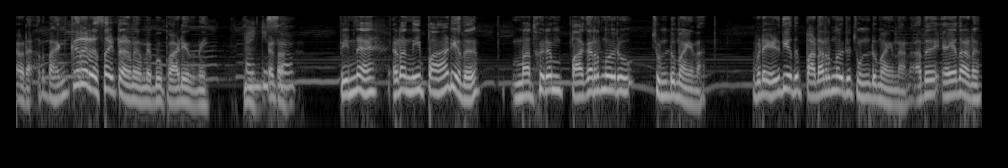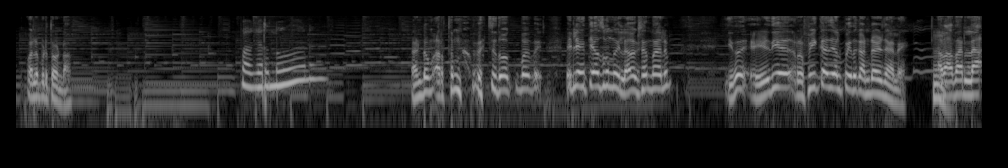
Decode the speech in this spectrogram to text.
അവിടെ അത് ഭയങ്കര രസമായിട്ടാണ് മെബു പാടിയത് നീ. കേട്ടോ? പിന്നെ എടാ നീ പാടിയത് മധുരം പകർന്നൊരു ചുണ്ടുമായെന്ന ഇവിടെ എഴുതിയത് പടർന്നൊരു ചുണ്ടുമായെന്നാണ്. അത് ഏതാണ്? വലപ്പെടുത്തോണ്ടോ? പകർന്നു രണ്ടും അർത്ഥം വെച്ച് നോക്കുമ്പോൾ വലിയ വ്യത്യാസമൊന്നുമില്ല. പക്ഷെ എന്നാലും ഇത് എഴുതിയ റഫീഖ ചിലപ്പോൾ ഇത് കണ്ടു കഴിഞ്ഞാലേ അത് അതല്ല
